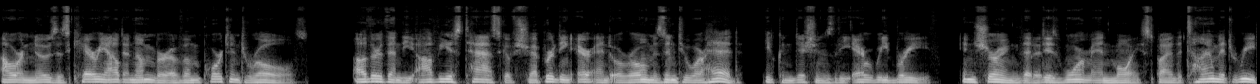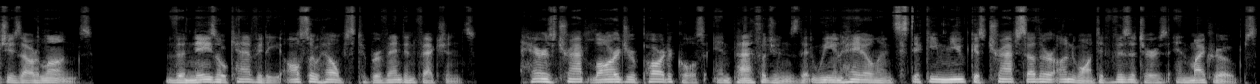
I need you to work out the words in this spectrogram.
Our noses carry out a number of important roles. Other than the obvious task of shepherding air and aromas into our head, it conditions the air we breathe, ensuring that it is warm and moist by the time it reaches our lungs. The nasal cavity also helps to prevent infections. Hairs trap larger particles and pathogens that we inhale and sticky mucus traps other unwanted visitors and microbes.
